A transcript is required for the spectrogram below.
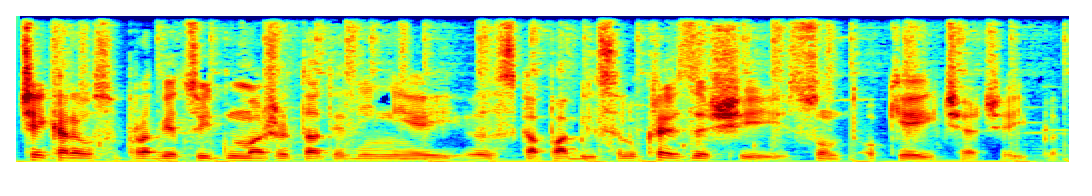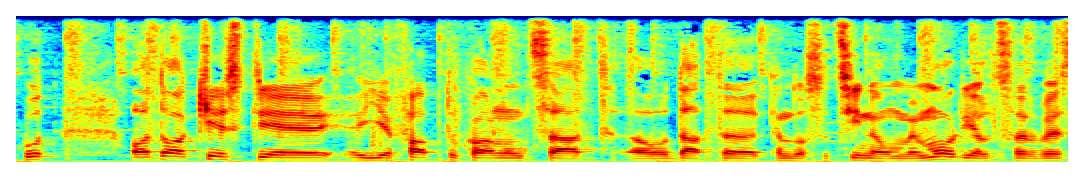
cei care au supraviețuit, majoritatea din ei sunt capabili să lucreze și sunt ok, ceea ce i plăcut. O a doua chestie e faptul că au anunțat uh, odată când o să țină un memorial service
